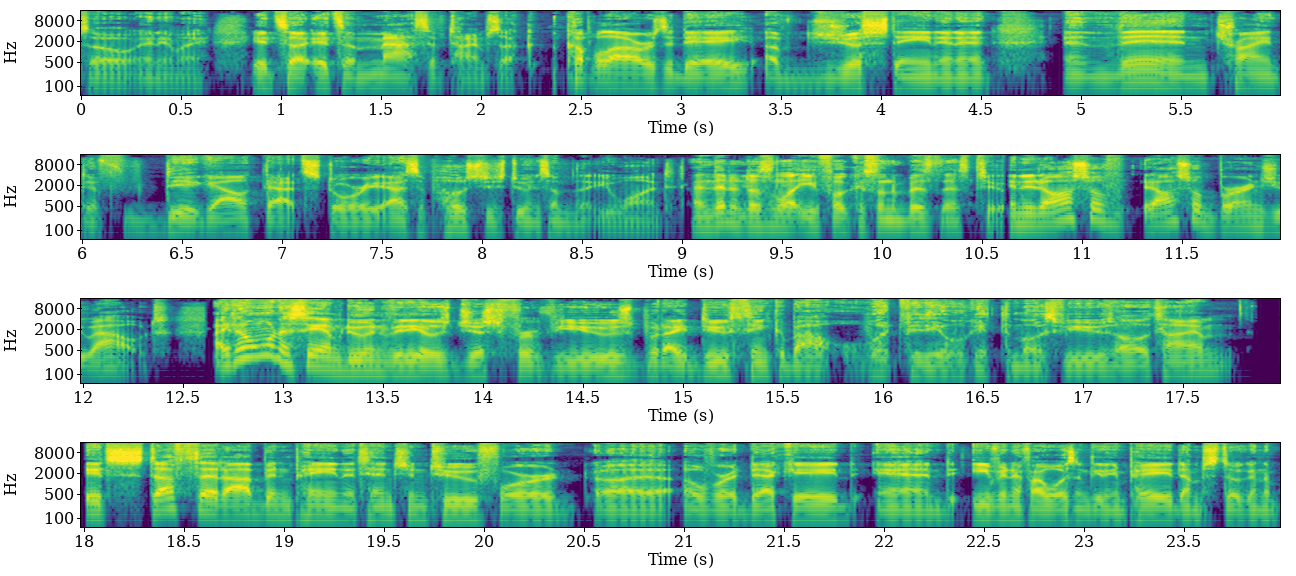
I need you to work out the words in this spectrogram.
So anyway, it's a it's a massive time suck. A couple hours a day of just staying in it, and then trying to f- dig out that story as opposed to just doing something that you want. And then it doesn't let you focus on the business too. And it also it also burns you out. I don't want to say I'm doing videos just for views, but I do think about what video will get the most views all the time. It's stuff that I've been paying attention to for uh, over a decade, and even if I wasn't getting paid, I'm still going to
